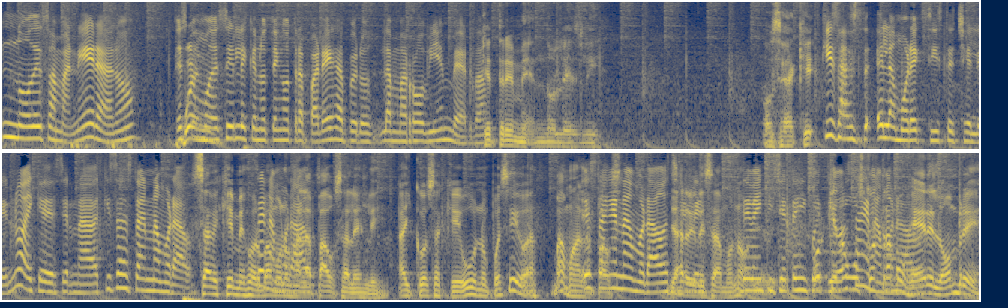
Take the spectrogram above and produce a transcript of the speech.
no de esa manera, ¿no? Es Bueno. como decirle que no tengo otra pareja, pero la amarró bien, ¿verdad? Qué tremendo, Leslie. O sea que, Quizás el amor existe, Chele. No hay que decir nada. Quizás están enamorados. ¿sabes qué? Mejor Están vámonos a la pausa, Leslie. Hay cosas que uno, pues sí, va. Vamos a la Están pausa. enamorados, Ya Chele. regresamos, ¿no? De 27 y ¿Por qué no 52 busca están otra mujer el hombre?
